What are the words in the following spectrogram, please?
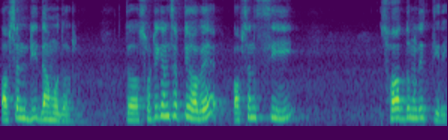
option D Damodar. তো সঠিক অ্যান্সারটি হবে অপশান সি শরদ্রু নদীর তীরে।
